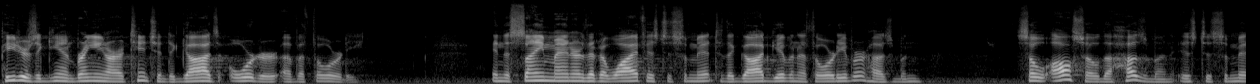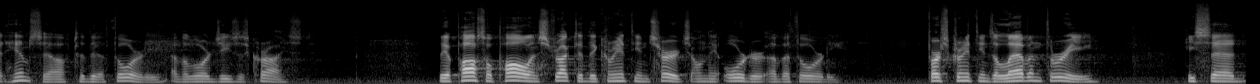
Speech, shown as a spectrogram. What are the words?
Peter's again bringing our attention to God's order of authority. In the same manner that a wife is to submit to the God given authority of her husband, so also the husband is to submit himself to the authority of the Lord Jesus Christ. The Apostle Paul instructed the Corinthian church on the order of authority. 1 Corinthians 11 3, he said,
